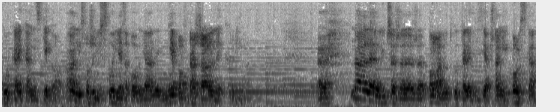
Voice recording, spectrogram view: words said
Kurka i Kamińskiego. Oni tworzyli swój niezapomniany, niepowtarzalny klimat. Ech, no ale liczę, że, że pomalutku telewizja, przynajmniej polska,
